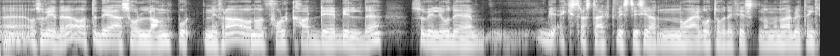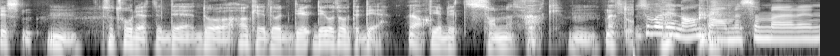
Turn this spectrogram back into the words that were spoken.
og så videre, og at det er så langt bortenifra. Og når folk har det bildet, så vil jo det bli ekstra sterkt hvis de sier at nå er jeg gått over til kristendommen, nå er jeg blitt en kristen. Mm. Så tror de at det da Ok, da, de, de har gått over til det. Ja. De er blitt sånne folk. Mm. Nettopp. Så var det en annen dame som er en,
